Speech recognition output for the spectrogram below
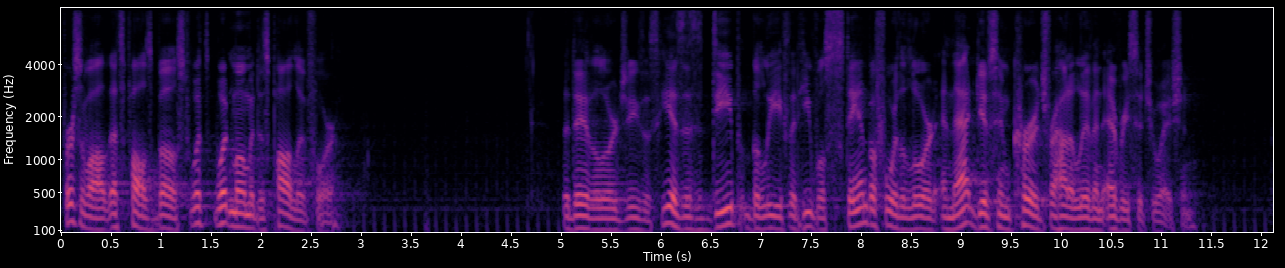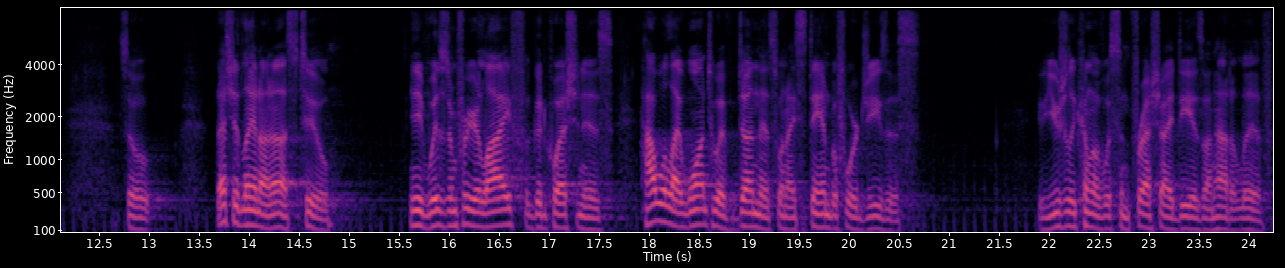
First of all, that's Paul's boast. What, what moment does Paul live for? The day of the Lord Jesus. He has this deep belief that he will stand before the Lord, and that gives him courage for how to live in every situation. So that should land on us too. You need wisdom for your life? A good question is how will I want to have done this when I stand before Jesus? You usually come up with some fresh ideas on how to live.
